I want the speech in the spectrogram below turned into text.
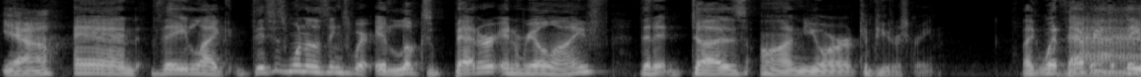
Yeah. and they like this is one of the things where it looks better in real life than it does on your computer screen. Like when every they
